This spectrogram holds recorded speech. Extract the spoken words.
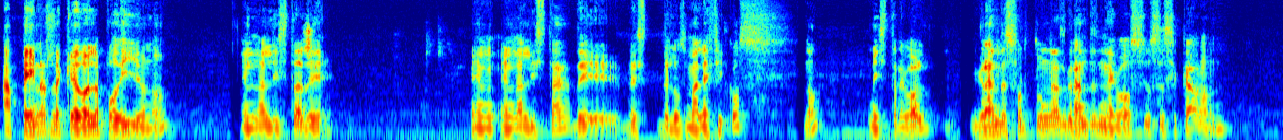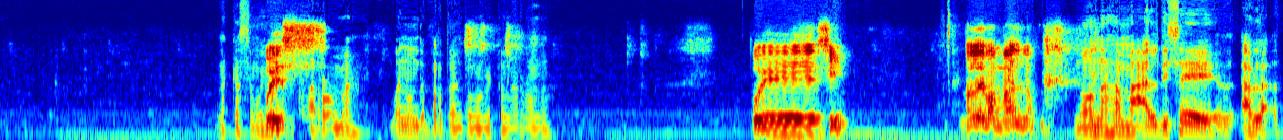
apenas le quedó el apodillo, ¿no? En la lista de. En, la lista de, de los maléficos, ¿no? Mr. Gold. Grandes fortunas, grandes negocios ese cabrón. Una casa muy bonita en la pues Roma. Bueno, un departamento muy bonito en la Roma. Pues sí. No le va mal, ¿no? No, nada mal. Dice, habla,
